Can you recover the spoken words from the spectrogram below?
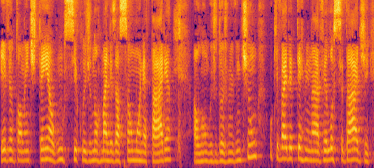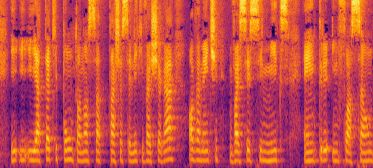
eventualmente tem algum ciclo de normalização monetária ao longo de 2021, o que vai determinar a velocidade e, e, e, até que ponto a nossa taxa Selic vai chegar, obviamente vai ser esse mix entre inflação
